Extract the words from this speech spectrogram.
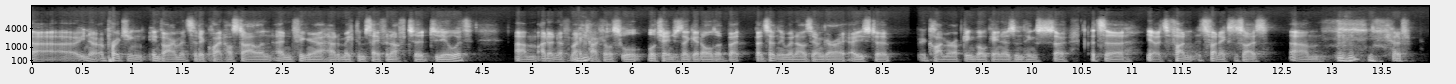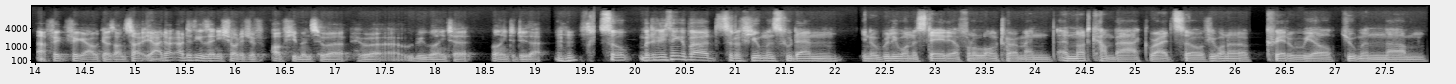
uh, you know, approaching environments that are quite hostile and, and figuring out how to make them safe enough to, to deal with. Um, I don't know if my mm-hmm. calculus will, will change as I get older, but but certainly when I was younger, I, I, used to climb erupting volcanoes and things. So it's a you know it's a fun it's fun exercise. Um, mm-hmm. kind of uh, fig- figure out what goes on. So yeah, I don't, I don't think there's any shortage of, of humans who are who are, would be willing to willing to do that. Mm-hmm. So, but if you think about sort of humans who then you know really want to stay there for the long term and and not come back, right? So if you want to create a real human um,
